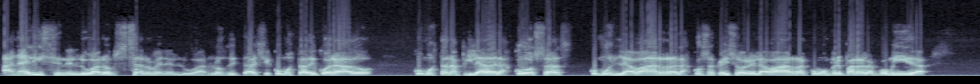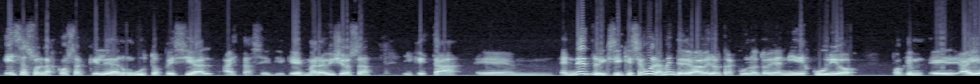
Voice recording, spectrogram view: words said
analicen el lugar, observen el lugar, los detalles, cómo está decorado, cómo están apiladas las cosas, cómo es la barra, las cosas que hay sobre la barra, cómo prepara la comida. Esas son las cosas que le dan un gusto especial a esta serie, que es maravillosa y que está eh, en Netflix y que seguramente debe haber otras que uno todavía ni descubrió, porque eh, hay,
